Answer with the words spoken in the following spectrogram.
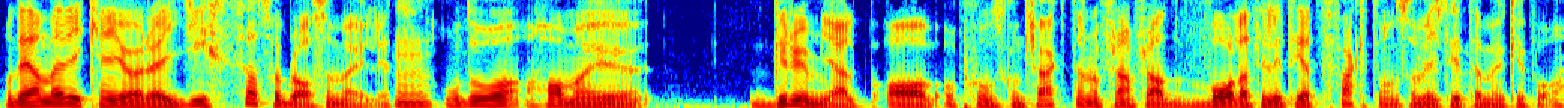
Och det enda vi kan göra är gissa så bra som möjligt. Mm. Och då har man ju grym hjälp av optionskontrakten och framförallt volatilitetsfaktorn som vi tittar mycket på.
